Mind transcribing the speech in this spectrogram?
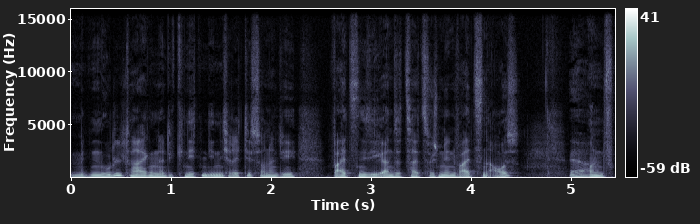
mit den Nudelteigen, ne? die kneten die nicht richtig, sondern die weizen die die ganze Zeit zwischen den Walzen aus ja. und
